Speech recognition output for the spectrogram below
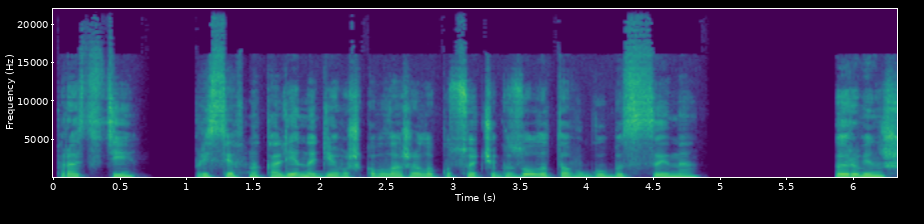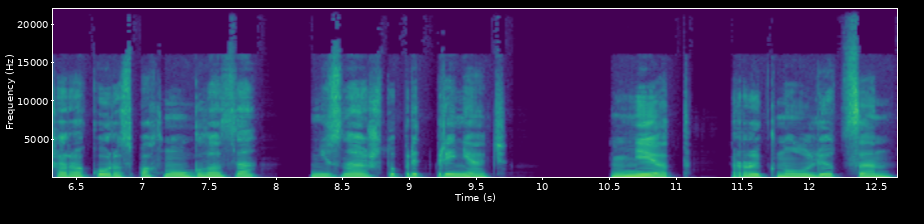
«Прости», Присев на колено, девушка вложила кусочек золота в губы сына. Эрвин широко распахнул глаза, не зная, что предпринять. «Нет!» — рыкнул Люцен,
